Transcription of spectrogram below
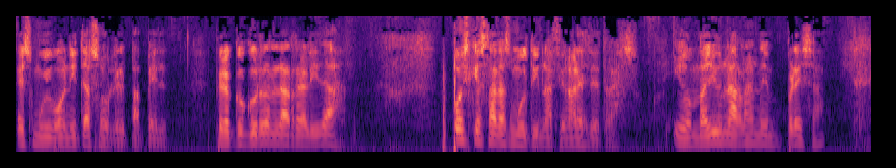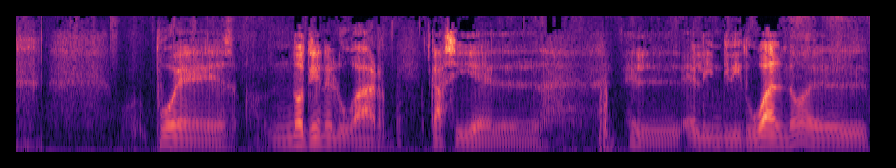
es muy bonita sobre el papel. Pero ¿qué ocurre en la realidad? Pues que están las multinacionales detrás. Y donde hay una gran empresa, pues no tiene lugar casi el, el, individual, ¿no? El,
